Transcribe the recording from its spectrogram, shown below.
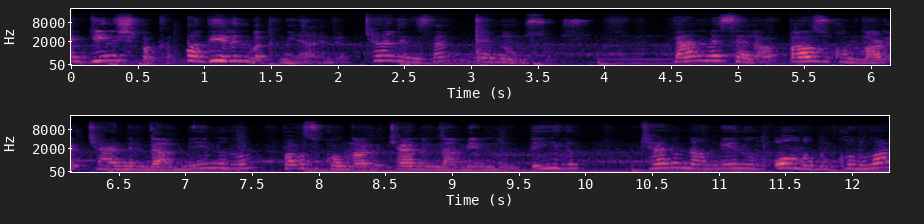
Yani geniş bakın. Ha, derin bakın yani. Kendinizden memnun musunuz? Ben mesela bazı konularda kendimden memnunum. Bazı konularda kendimden memnun değilim. Kendimden memnun olmadığım konular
